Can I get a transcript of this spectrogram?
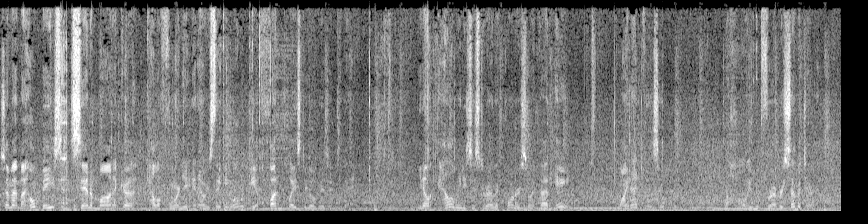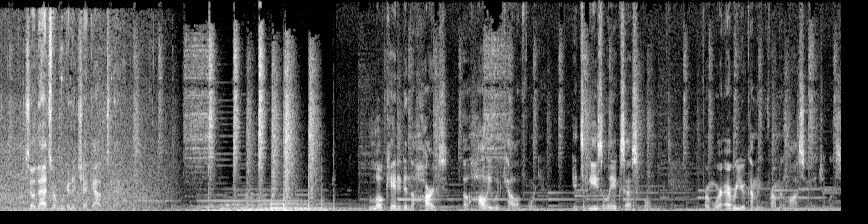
So I'm at my home base in Santa Monica, California, and I was thinking, what would be a fun place to go visit today? You know, Halloween is just around the corner, so I thought, hey, why not visit the Hollywood Forever Cemetery? So that's what we're going to check out today. Located in the heart of Hollywood, California, it's easily accessible from wherever you're coming from in Los Angeles.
